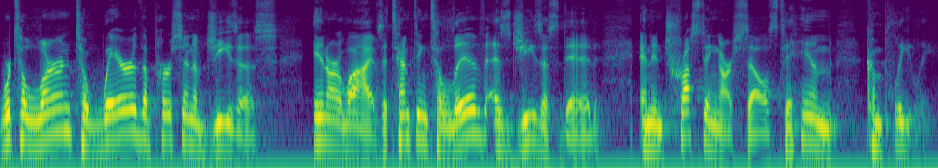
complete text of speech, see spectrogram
we're to learn to wear the person of Jesus in our lives, attempting to live as Jesus did and entrusting ourselves to Him completely.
